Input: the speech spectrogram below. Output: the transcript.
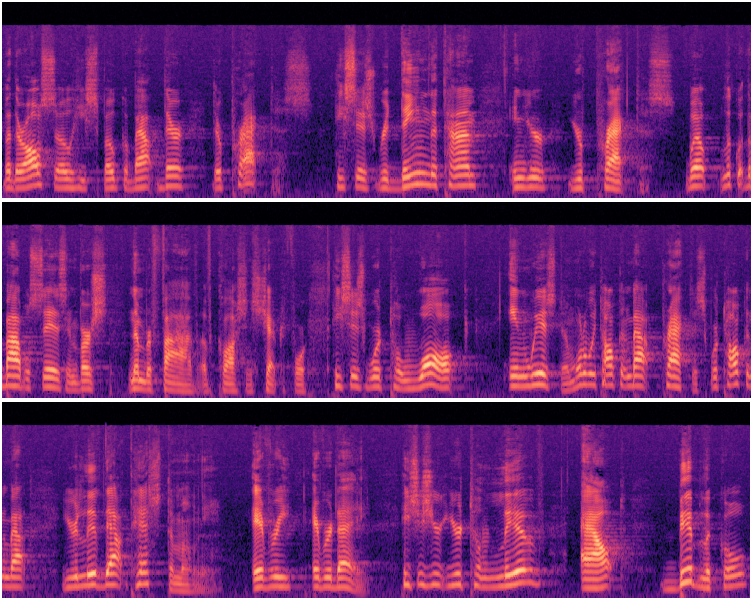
but there also he spoke about their, their practice. He says, redeem the time in your, your practice. Well, look what the Bible says in verse number 5 of Colossians chapter 4. He says, we're to walk in wisdom. What are we talking about practice? We're talking about your lived out testimony every, every day. He says you're, you're to live out biblical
